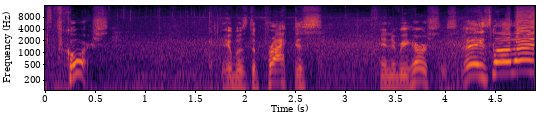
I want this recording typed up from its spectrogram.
Of course. It was the practice and the rehearsals. Hey, slow down.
